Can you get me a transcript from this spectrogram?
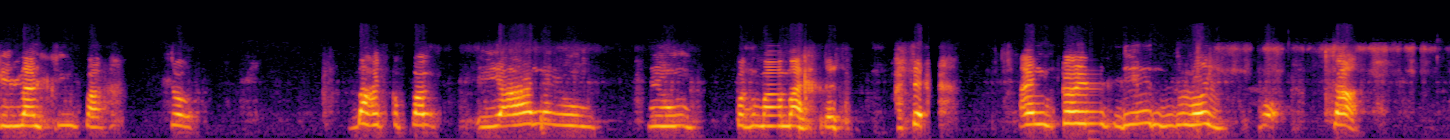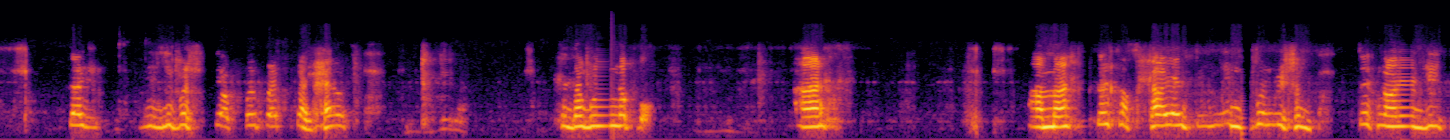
freelancing pa. So, bakit kapag iyan na yung yung pagmamasters kasi I'm currently enrolled po sa sa University of Perpetual Health sa Laguna po as a Master's of Science in Information Technology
